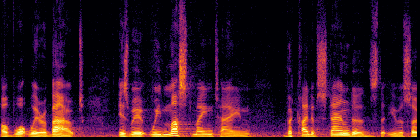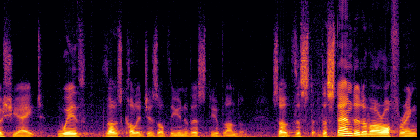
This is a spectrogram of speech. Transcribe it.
of what we're about is we, we must maintain the kind of standards that you associate with those colleges of the University of London. So the, st the standard of our offering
